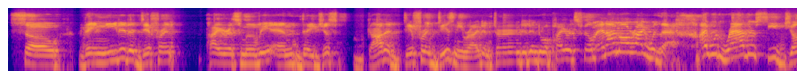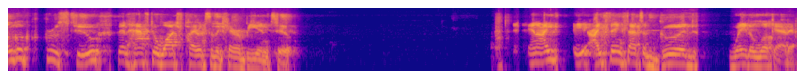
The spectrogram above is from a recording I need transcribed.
So they needed a different Pirates movie and they just got a different Disney ride and turned it into a Pirates film. And I'm all right with that. I would rather see Jungle Cruise 2 than have to watch Pirates of the Caribbean 2. And I, I think that's a good way to look at it.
